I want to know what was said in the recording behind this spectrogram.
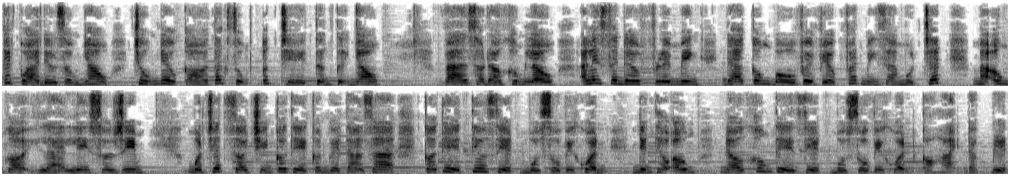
Kết quả đều giống nhau, chúng đều có tác dụng ức chế tương tự nhau. Và sau đó không lâu, Alexander Fleming đã công bố về việc phát minh ra một chất mà ông gọi là lysozyme. Một chất do chính cơ thể con người tạo ra có thể tiêu diệt một số vi khuẩn, nhưng theo ông, nó không thể diệt một số vi khuẩn có hại đặc biệt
